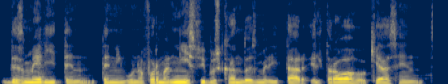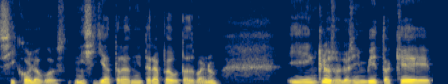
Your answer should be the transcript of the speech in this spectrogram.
desmeriten de ninguna forma, ni estoy buscando desmeritar el trabajo que hacen psicólogos, ni psiquiatras, ni terapeutas, bueno, e incluso los invito a que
